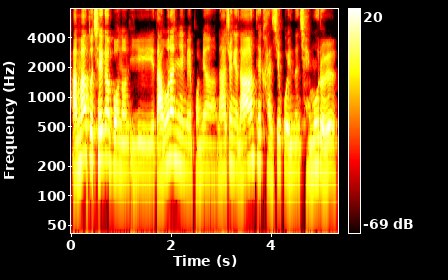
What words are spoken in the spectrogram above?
아마도 제가 보는 이 나훈아님이 보면 나중에 나한테 가지고 있는 재물을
